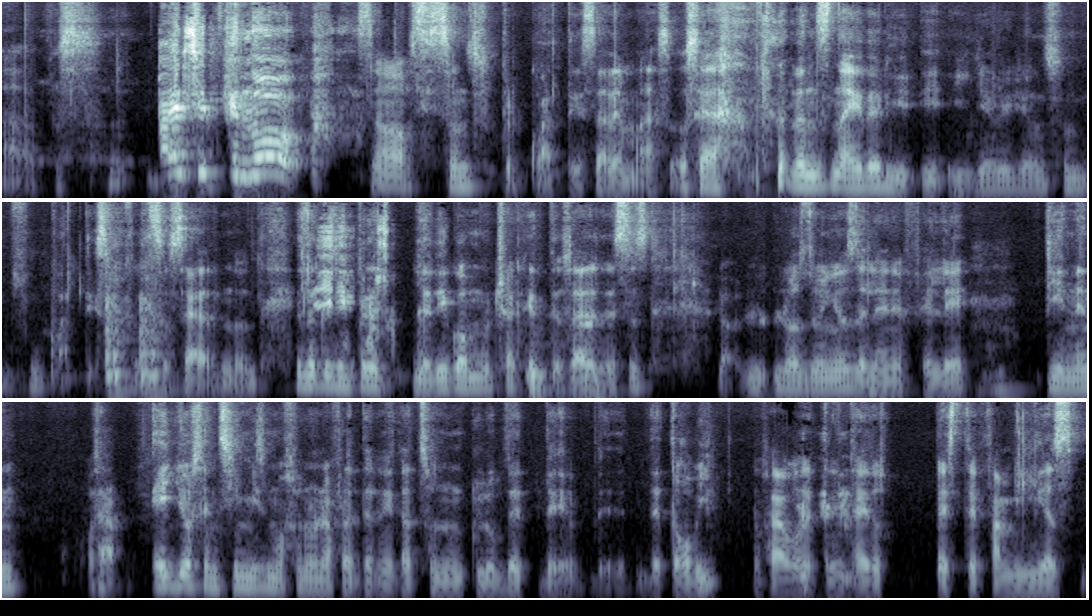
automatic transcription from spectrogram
ah, pues, va a decir que no. No, sí son súper cuates, además. O sea, Dan Snyder y, Jerry Jones son, cuates. Pues, o sea, es lo que siempre le digo a mucha gente. O sea, esos, los dueños de la NFL tienen, o sea, ellos en sí mismos son una fraternidad, son un club de, de, de, Toby, o sea, o de 32 este, familias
